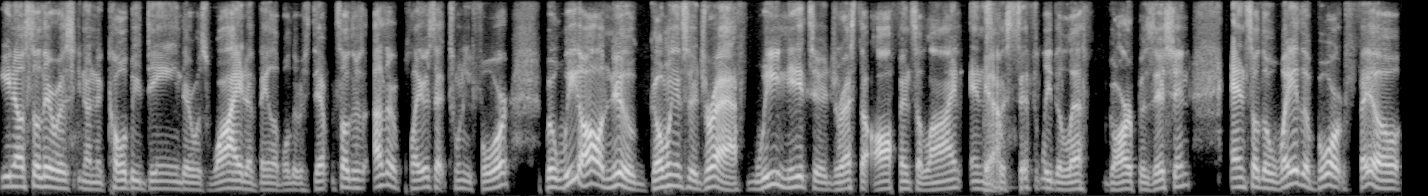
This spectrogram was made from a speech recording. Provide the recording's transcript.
you know. So there was, you know, Nakobe Dean, there was Wyatt available, there was different. So there's other players at 24, but we all knew going into the draft, we needed to address the offensive line and Yeah. specifically the left guard position. And so the way the board fell,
